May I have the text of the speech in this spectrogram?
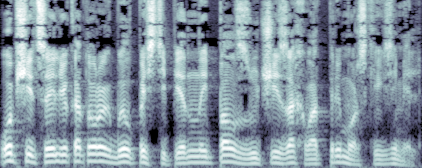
общей целью которых был постепенный ползучий захват приморских земель.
